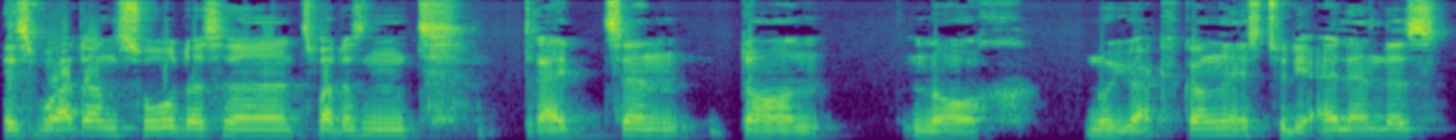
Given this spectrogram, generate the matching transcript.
Es war dann so, dass er 2013 dann nach New York gegangen ist, zu den Islanders.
